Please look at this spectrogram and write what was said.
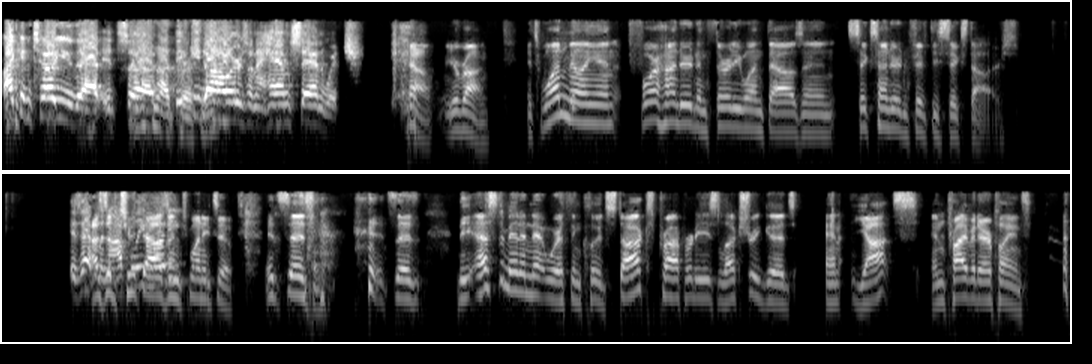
I can tell you that it's uh, fifty dollars and a ham sandwich. No, you're wrong. It's one million four hundred and thirty-one thousand six hundred and fifty-six dollars Is that as of monopoly money? 2022. It says it says the estimated net worth includes stocks, properties, luxury goods, and yachts and private airplanes.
